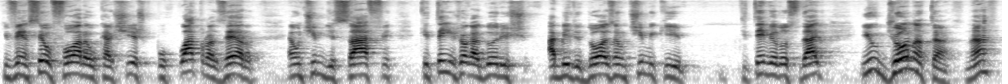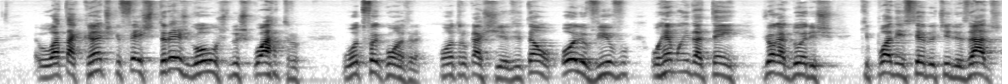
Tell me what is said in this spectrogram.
que venceu fora o Caxias por 4 a 0, é um time de SAF, que tem jogadores habilidosos, é um time que, que tem velocidade. E o Jonathan, né? O atacante que fez três gols dos quatro o outro foi contra, contra o Caxias. Então, olho vivo, o Remo ainda tem jogadores que podem ser utilizados,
